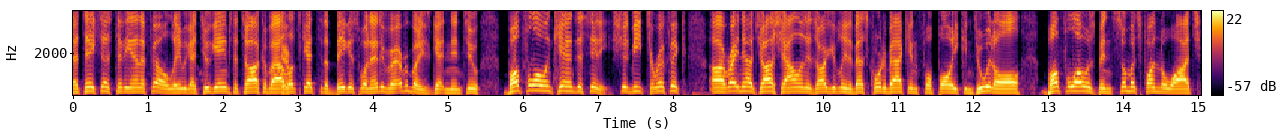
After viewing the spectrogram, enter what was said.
That takes us to the NFL, Lee. We got two games to talk about. Yep. Let's get to the biggest one everybody's getting into Buffalo and Kansas City. Should be terrific. Uh, right now, Josh Allen is arguably the best quarterback in football. He can do it all. Buffalo has been so much fun to watch.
